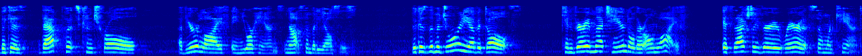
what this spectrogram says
because that puts control of your life in your hands, not somebody else's. Because the majority of adults can very much handle their own life. It's actually very rare that someone can't.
